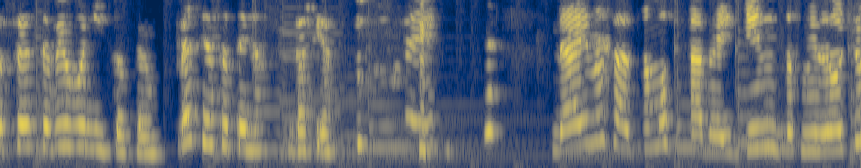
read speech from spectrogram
o sea, se ve bonito, pero gracias Atenas, gracias. De ahí nos saltamos a Beijing 2008.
